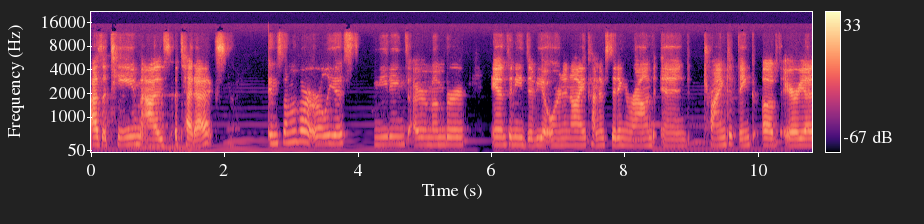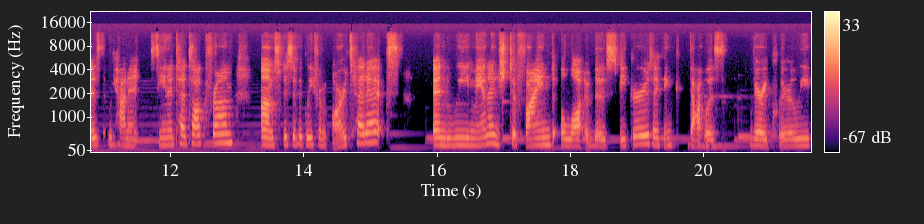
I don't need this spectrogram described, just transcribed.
as a team, as a TEDx. In some of our earliest meetings, I remember Anthony, Divya, Oren, and I kind of sitting around and trying to think of areas that we hadn't seen a TED Talk from, um, specifically from our TEDx and we managed to find a lot of those speakers. I think that was very clearly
